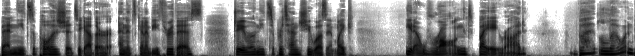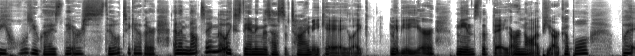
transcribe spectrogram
Ben needs to pull his shit together and it's going to be through this. JLo needs to pretend she wasn't like, you know, wronged by A Rod. But lo and behold, you guys, they are still together. And I'm not saying that like standing the test of time, aka like maybe a year, means that they are not a PR couple. But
